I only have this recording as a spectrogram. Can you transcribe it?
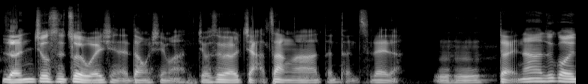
人就是最危险的东西嘛，就是有假账啊等等。等之类的，嗯哼，对。那如果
